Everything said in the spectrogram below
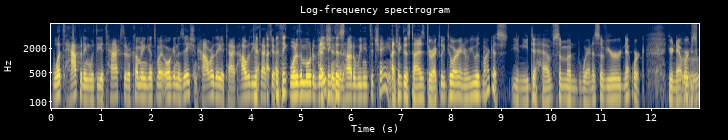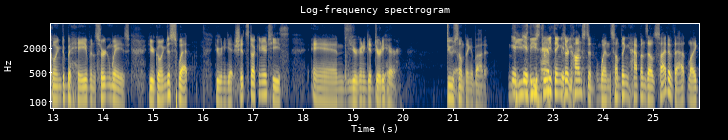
what's happening with the attacks that are coming against my organization. How are they attack? How are the attacks? I- I think- what are the motivations this- and how do we need to change? I think this ties directly to our interview with Marcus. You need to have some awareness of your network. Your network Mm-hmm. is going to behave in certain ways. You're going to sweat. You're going to get shit stuck in your teeth, and you're going to get dirty hair. Do something about it. If- these if these three have- things are you have- constant. When something happens outside of that, like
